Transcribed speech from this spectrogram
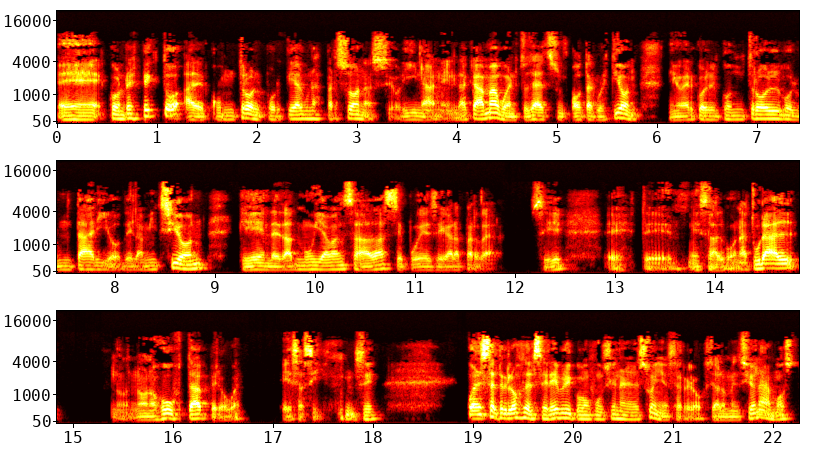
Eh, con respecto al control, ¿por qué algunas personas se orinan en la cama? Bueno, esto ya es otra cuestión. Tiene que ver con el control voluntario de la micción, que en la edad muy avanzada se puede llegar a perder. ¿sí? Este, es algo natural, no, no nos gusta, pero bueno, es así. ¿sí? ¿Cuál es el reloj del cerebro y cómo funciona en el sueño ese reloj? Ya lo mencionamos,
